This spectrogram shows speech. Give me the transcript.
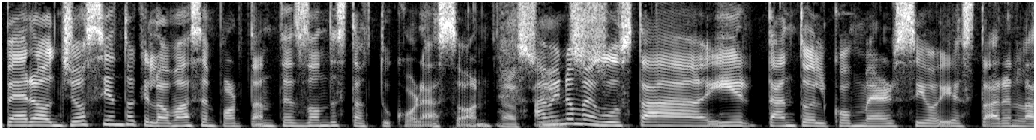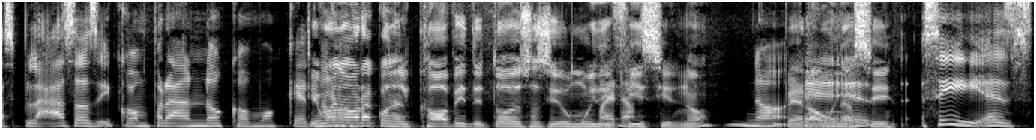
Pero yo siento que lo más importante es dónde está tu corazón. a mí no me gusta ir tanto el comercio y estar en las plazas y comprando como que... Y bueno, ahora con el COVID y todo eso ha sido muy difícil, ¿no? No. Pero aún eh, así. sí, es,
